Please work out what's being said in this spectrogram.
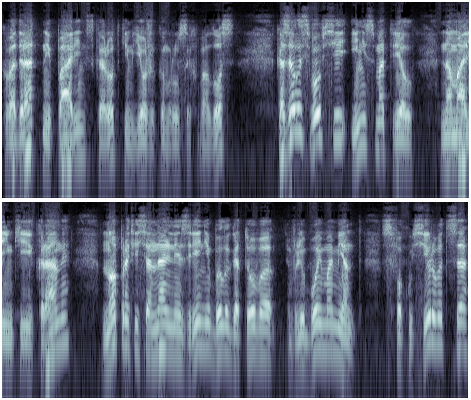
квадратный парень с коротким ежиком русых волос, казалось, вовсе и не смотрел на маленькие экраны, но профессиональное зрение было готово в любой момент сфокусироваться,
